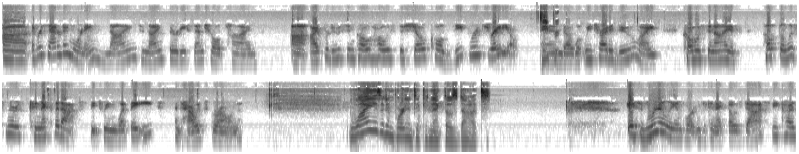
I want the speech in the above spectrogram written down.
uh, every Saturday morning, nine to nine thirty Central Time, uh, I produce and co-host a show called Deep Roots Radio. Deep and uh, what we try to do, my co-host and I, is help the listeners connect the dots between what they eat and how it's grown. Why is it important to connect those dots? It's really important to connect those dots because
